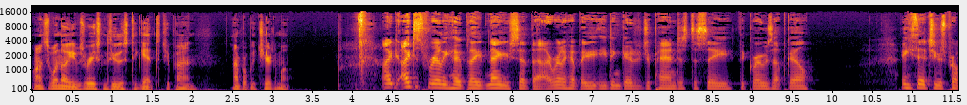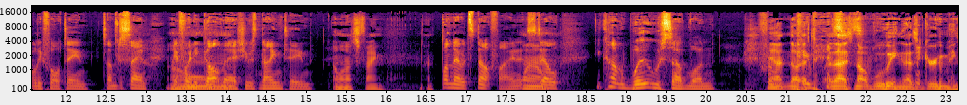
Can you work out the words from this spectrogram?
honestly, well, no, he was racing through this to get to Japan. I probably cheered him up. I, I just really hope they. Now you said that, I really hope they, he didn't go to Japan just to see the grows up girl. He said she was probably 14. So I'm just saying, if when he got there she was 19. Oh, that's fine. Well, no, it's not fine. It's Well. still. You can't woo someone from Yeah, no, that's, pubescence. that's not wooing. That's grooming.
